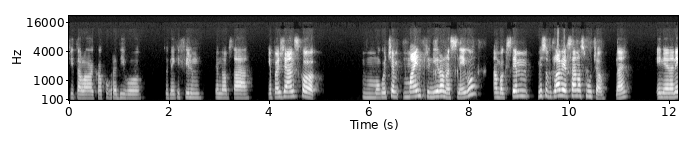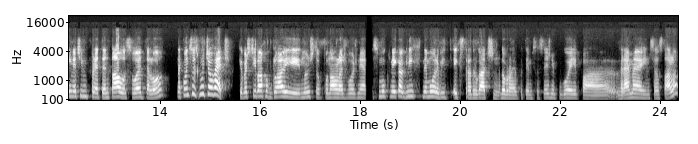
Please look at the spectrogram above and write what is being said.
čitala kako gradivo, tudi neki film, vem, da obstaja. Je pa dejansko mogoče manj treniral na snegu, ampak s tem, v bistvu, v glavi je vseeno smučal ne? in je na nek način pretental svoje telo. Na koncu je smučal več, ker pač ti lahko v glavi nočto ponavljaš vožnje. Smuk neka glih ne more biti ekstra drugačen. Dobro je, potem so snežni pogoji, pa vreme in vse ostalo.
